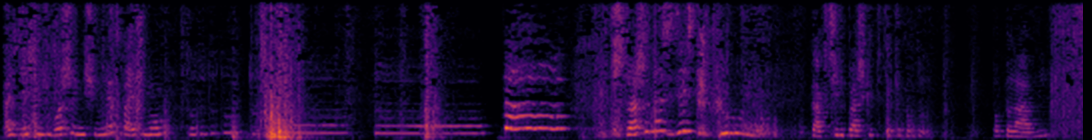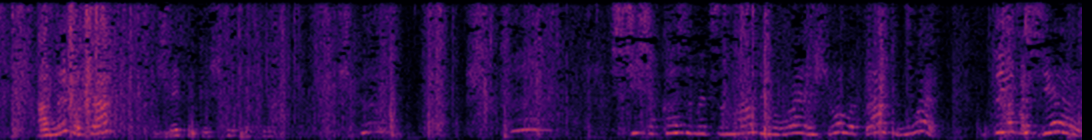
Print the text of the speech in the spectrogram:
а здесь уже больше ничего нет, поэтому... Что же у нас здесь такое? Так, черепашки такие поплавали. А мы пока... Что это такое? Что? Что? Здесь, оказывается, надо его еще вот так вот. Ты посеял.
